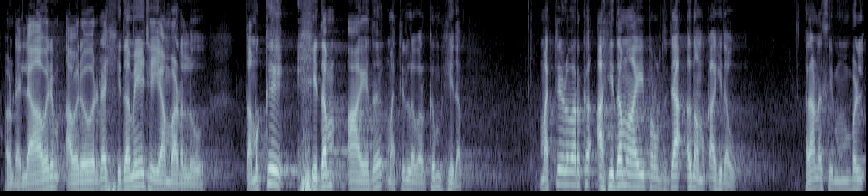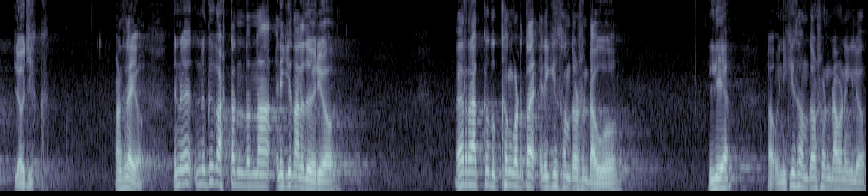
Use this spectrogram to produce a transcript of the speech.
അതുകൊണ്ട് എല്ലാവരും അവരവരുടെ ഹിതമേ ചെയ്യാൻ പാടുള്ളൂ. നമുക്ക് ഹിതം ആയത് മറ്റുള്ളവർക്കും ഹിതം. മറ്റുള്ളവർക്ക് അഹിതമായി പ്രവർത്തിച്ചാൽ അത് നമുക്ക് അഹിതവും. അതാണ് സിമ്പിൾ ലോജിക് മനസ്സിലായോ? നിനക്ക് നിനക്ക് കഷ്ടം തന്നാൽ എനിക്ക് നല്ലത് വരുമോ വേറൊരാൾക്ക് ദുഃഖം കൊടുത്താൽ എനിക്ക് സന്തോഷം ഉണ്ടാവുമോ ഇല്ല. എനിക്ക് സന്തോഷം ഉണ്ടാവണമെങ്കിലോ?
